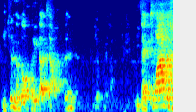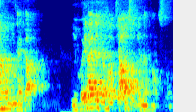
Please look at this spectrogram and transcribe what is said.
你就能够回到脚跟，你就回来。你在抓的时候，你在这，你回来的时候脚趾就能放松。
